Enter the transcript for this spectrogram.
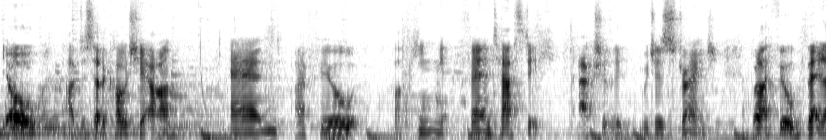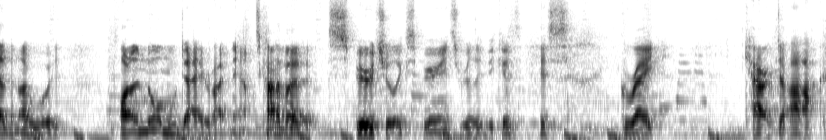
Yo, I've just had a cold shower and I feel fucking fantastic, actually, which is strange. But I feel better than I would on a normal day right now. It's kind of a spiritual experience, really, because this great character arc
